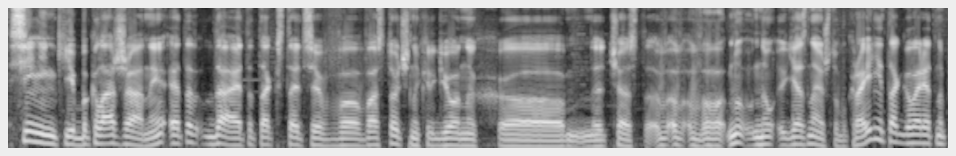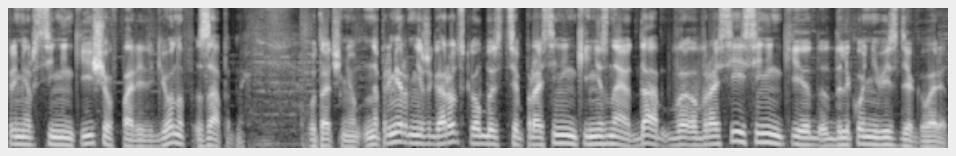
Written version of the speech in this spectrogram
Синенькие баклажаны. Это, да, это так, кстати, в восточных регионах э, часто. в- в- ну, ну, я знаю, что в Украине так говорят, например, синенькие, еще в паре регионов западных уточню. Например, в Нижегородской области про синенькие не знают. Да, в, в России синенькие далеко не везде говорят.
